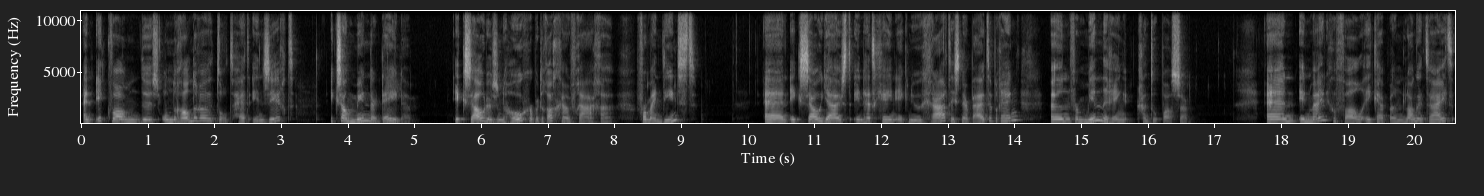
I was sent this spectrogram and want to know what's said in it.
En ik kwam dus onder andere tot het inzicht ik zou minder delen. Ik zou dus een hoger bedrag gaan vragen voor mijn dienst. En ik zou juist in hetgeen ik nu gratis naar buiten breng, een vermindering gaan toepassen. En in mijn geval, ik heb een lange tijd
